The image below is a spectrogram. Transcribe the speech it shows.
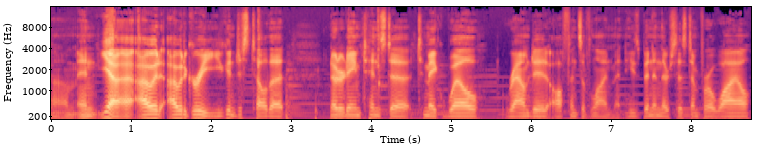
Um, and yeah, I, I would I would agree. You can just tell that Notre Dame tends to to make well rounded offensive lineman. He's been in their system for a while.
